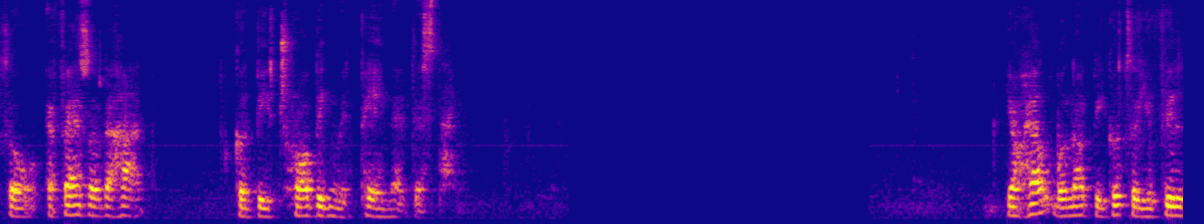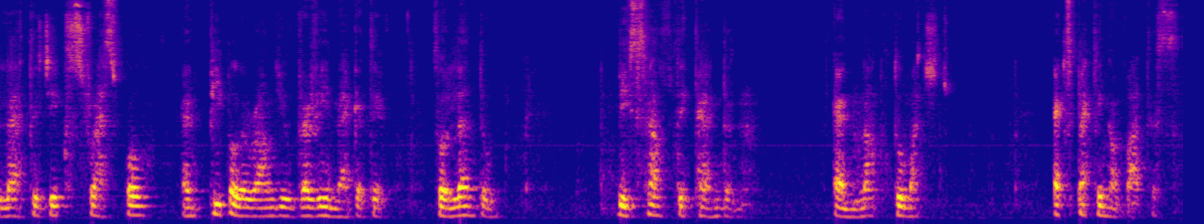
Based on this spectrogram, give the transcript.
so affairs of the heart could be throbbing with pain at this time. Your health will not be good, so you feel lethargic, stressful, and people around you very negative. So learn to be self-dependent and not too much expecting of others.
